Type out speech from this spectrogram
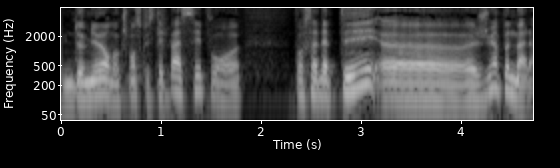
une demi-heure, donc je pense que c'était pas assez pour euh, pour s'adapter. Euh, j'ai eu un peu de mal.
